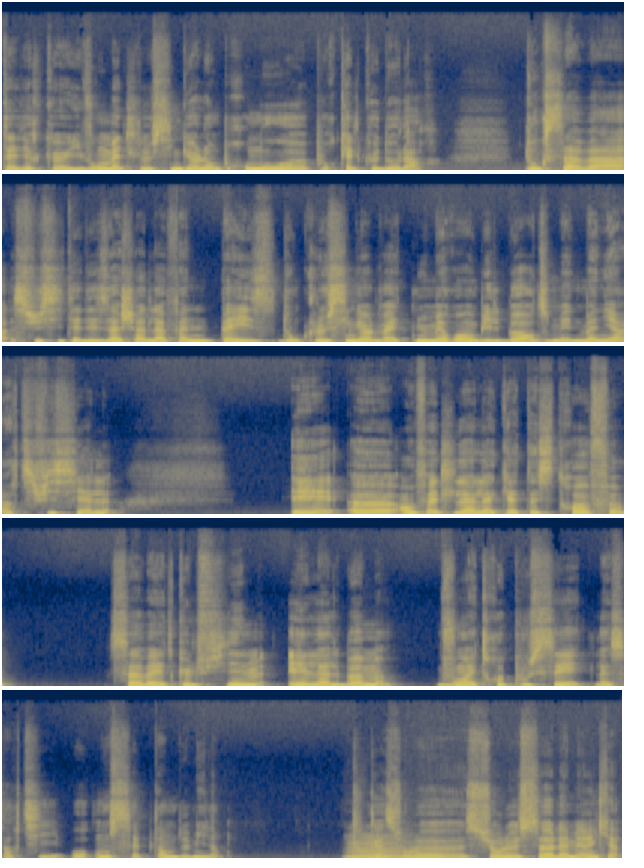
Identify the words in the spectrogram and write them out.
c'est-à-dire qu'ils vont mettre le single en promo euh, pour quelques dollars. Donc ça va susciter des achats de la fanbase. Donc le single va être numéro 1 en Billboard, mais de manière artificielle. Et euh, en fait, là, la catastrophe, ça va être que le film et l'album vont être repoussés, la sortie, au 11 septembre 2001. En tout cas, sur le, sur le sol américain.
